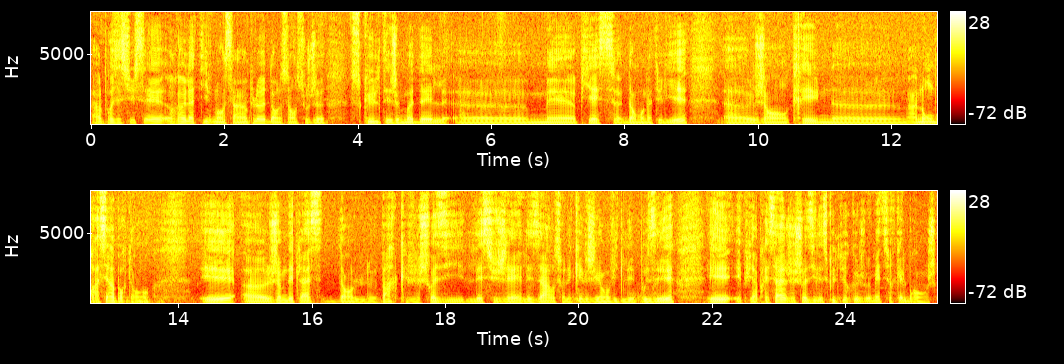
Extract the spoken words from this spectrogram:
Alors, le processus est relativement simple dans le sens où je sculpte et je modèle mes pièces dans mon atelier. J'en crée un nombre assez important. Et euh, je me déplace dans le parc, je choisis les sujets, les arbres sur lesquels j'ai envie de les poser. Et, puis après ça, je choisis les sculptures que je veux mettre sur quelle branche.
